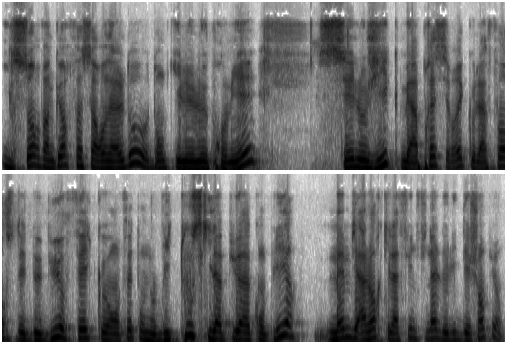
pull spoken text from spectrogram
il sort vainqueur face à Ronaldo. Donc il est le premier. C'est logique, mais après c'est vrai que la force des deux buts fait qu'en fait on oublie tout ce qu'il a pu accomplir, même alors qu'il a fait une finale de Ligue des Champions.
